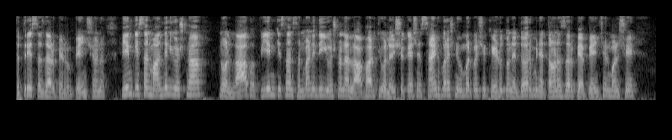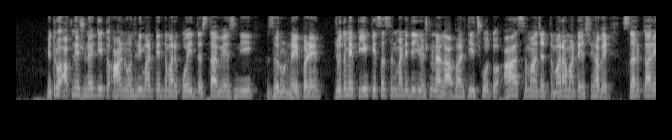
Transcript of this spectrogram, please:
છત્રીસ હજાર રૂપિયાનું પેન્શન. પીએમ કિસાન માનધન યોજનાનો લાભ પીએમ કિસાન સન્માન નિધિ યોજનાના લાભાર્થીઓ લઈ શકે છે. સાઠ વર્ષની ઉંમર પછી ખેડૂતોને દર મહિને ત્રણ હજાર રૂપિયા પેન્શન મળશે. મિત્રો, આપને જણાવી દઈએ તો આ નોંધણી માટે તમારે કોઈ દસ્તાવેજની જરૂર નહીં પડે. જો તમે પીએમ કિસાન સન્માન નિધિ યોજનાના લાભાર્થી છો, તો આ સમાચાર તમારા માટે છે. હવે સરકારે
